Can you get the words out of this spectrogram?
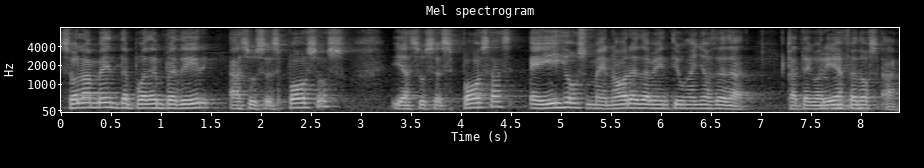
solamente pueden pedir a sus esposos y a sus esposas e hijos menores de 21 años de edad, categoría F2A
